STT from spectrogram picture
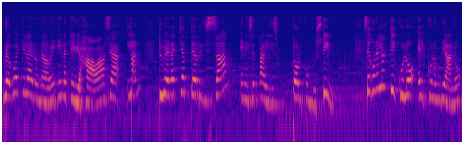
luego de que la aeronave en la que viajaba hacia Irán tuviera que aterrizar en ese país por combustible. Según el artículo, el colombiano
